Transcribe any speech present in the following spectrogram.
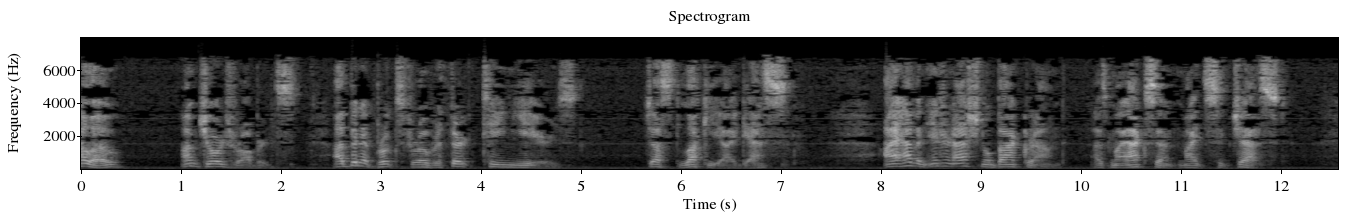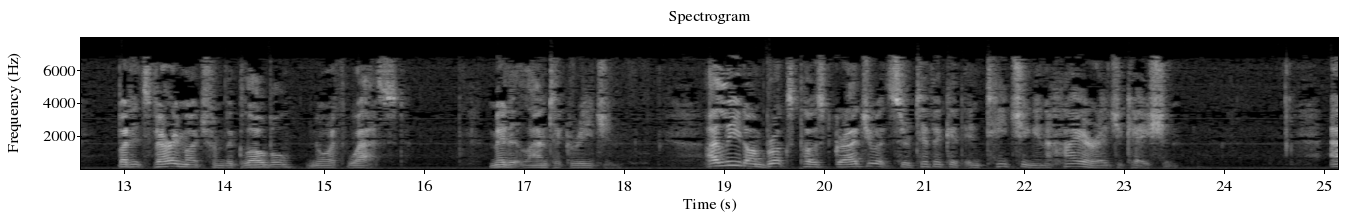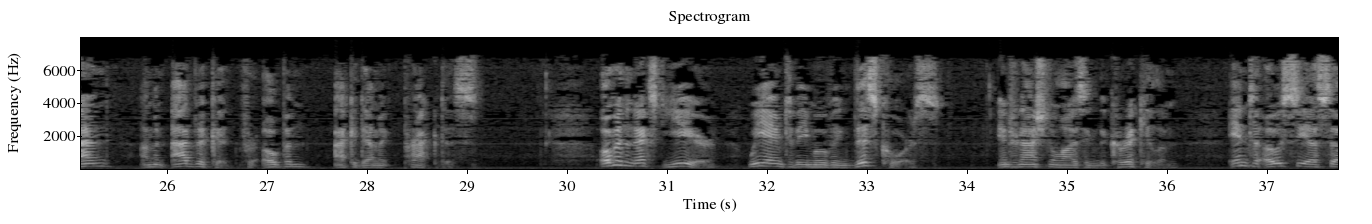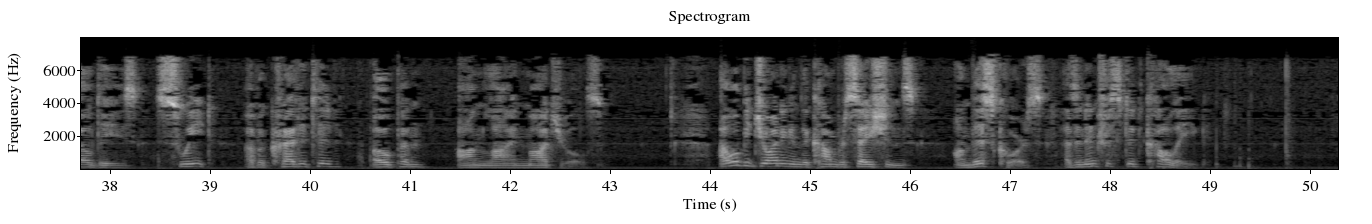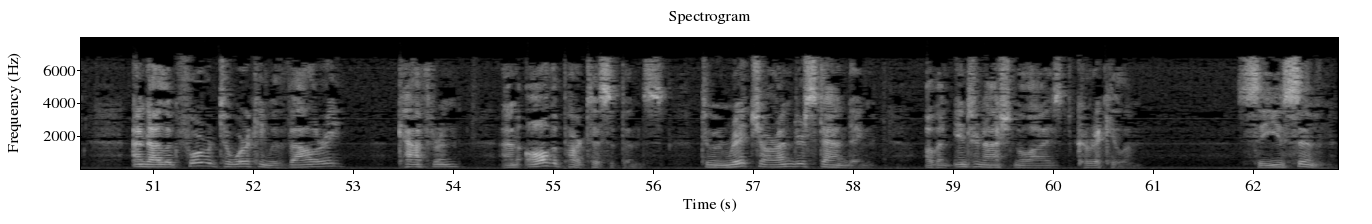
Hello, I'm George Roberts. I've been at Brookes for over 13 years. Just lucky, I guess. I have an international background, as my accent might suggest, but it's very much from the global Northwest, Mid-Atlantic region. I lead on Brookes Postgraduate Certificate in Teaching in Higher Education, and I'm an advocate for open academic practice. Over the next year, we aim to be moving this course, Internationalizing the Curriculum, into OCSLD's suite of accredited open online modules. I will be joining in the conversations on this course as an interested colleague, and I look forward to working with Valerie, Catherine, and all the participants to enrich our understanding of an internationalized curriculum. See you soon.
